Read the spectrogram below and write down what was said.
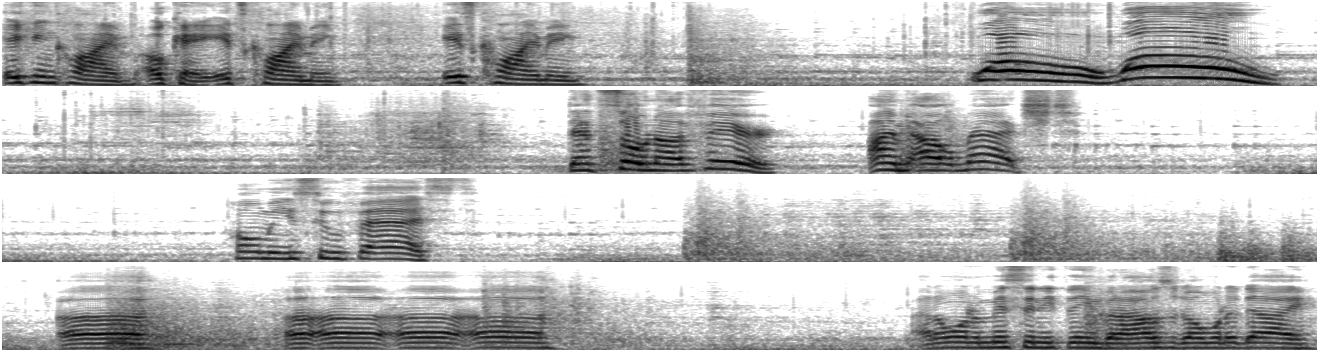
It can climb. Okay, it's climbing. It's climbing. Whoa, whoa! That's so not fair. I'm outmatched. Homie's too fast. Uh, uh, uh, uh, uh. I don't want to miss anything, but I also don't want to die.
